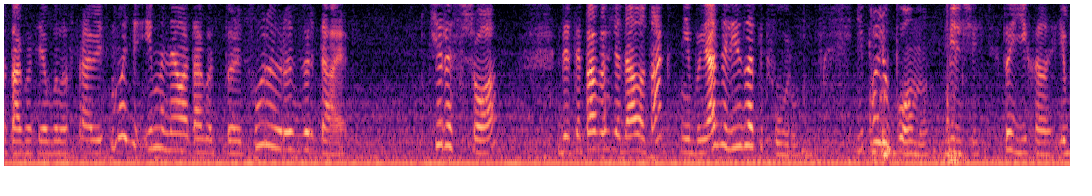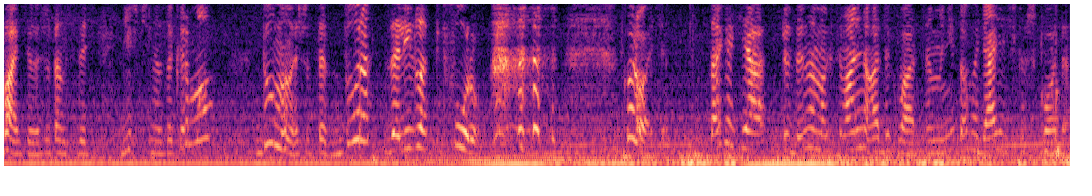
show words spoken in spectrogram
отак от я була в правій смузі, і мене отак от перед фурою розвертає. Через що? ДТП виглядало так, ніби я залізла під фуру. І по-любому більшість, хто їхали і бачили, що там сидить дівчина за кермом, думали, що це дура залізла під фуру. Коротше, так як я людина максимально адекватна, мені того дядечка шкода.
